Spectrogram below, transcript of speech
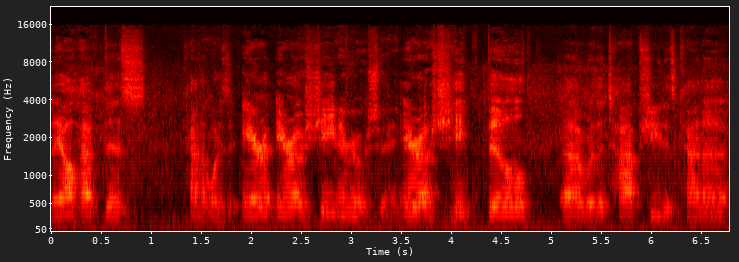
They all have this kind of what is it, arrow, arrow shape, arrow shape. arrow yeah. shaped build, uh, where the top sheet is kind of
